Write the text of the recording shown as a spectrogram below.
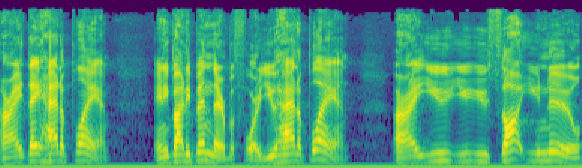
All right, they had a plan. Anybody been there before? You had a plan. All right, you you, you thought you knew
